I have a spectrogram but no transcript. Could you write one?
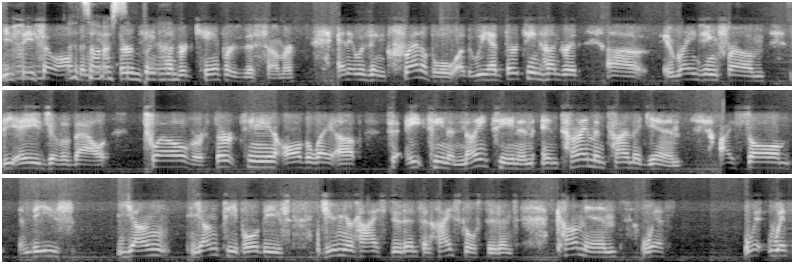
You see so often That's we had awesome, Brad. 1,300 campers this summer, and it was incredible. Uh, We had 1,300 uh, ranging from the age of about 12 or 13 all the way up to 18 and 19, and, and time and time again, I saw these young young people, these junior high students and high school students, come in with with, with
